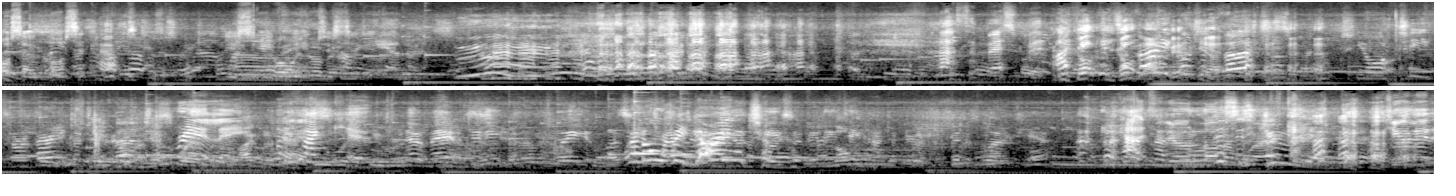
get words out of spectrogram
Also, of course, the cat used to be very interesting. That's the best bit. I think it's a very good yeah. advertisement. Your teeth are a very good advertisement. Really? Thank you. No, mate, did he, we, was We'll all he be trying going to to. teach, or did he think I could do a bit of work here? He had to do a lot This of is work. Julian, is it? Julian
